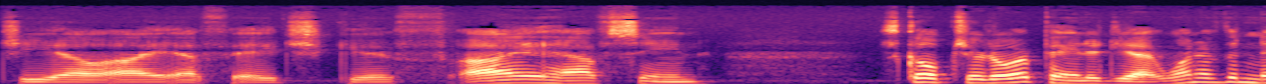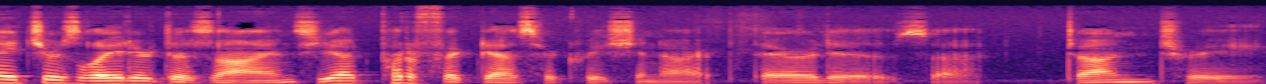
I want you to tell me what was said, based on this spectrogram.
G L I F H gif, I have seen sculptured or painted yet one of the nature's later designs, yet perfect as her Grecian art. There it is, a done tree.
